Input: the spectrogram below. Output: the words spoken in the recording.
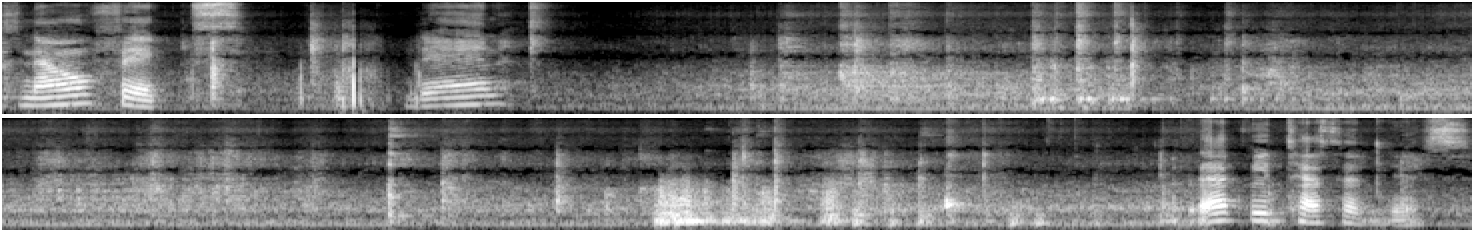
is now fixed. Then, that we tested this.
